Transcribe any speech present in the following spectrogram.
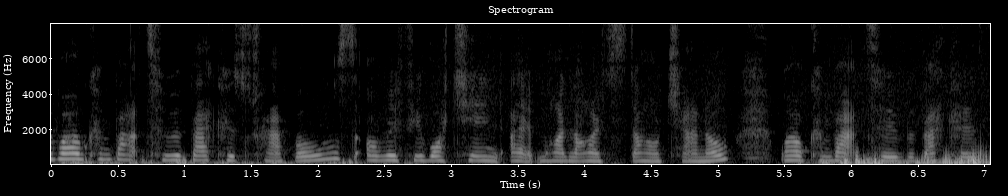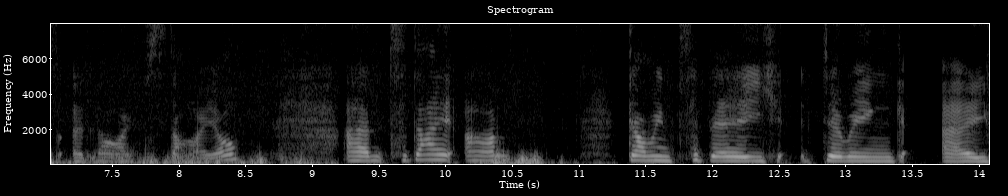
welcome back to Rebecca's Travels, or if you're watching uh, my lifestyle channel, welcome back to Rebecca's uh, Lifestyle. Um, today I'm going to be doing a,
